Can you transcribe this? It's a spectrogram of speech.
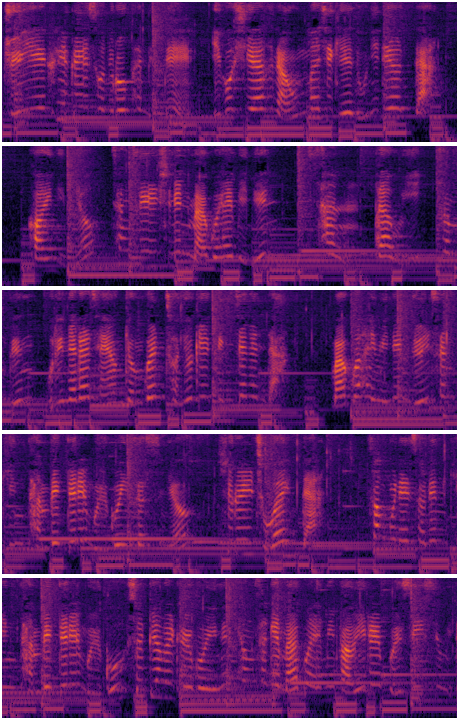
주위의 흙을 손으로 팠는데 이곳이야 흔아웃맞이기에 논이 되었다. 거인이며 창세의 신인 마과할미는 산, 따위, 섬 등 우리나라 자연경관 전역에 등장한다. 마과할미는 늘상 긴 담뱃대를 물고 있었으며 술을 좋아했다. 성문에서는 긴 담뱃대를 물고 술병을 들고 있는 형상의 마과할미 바위를 볼 수 있습니다.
